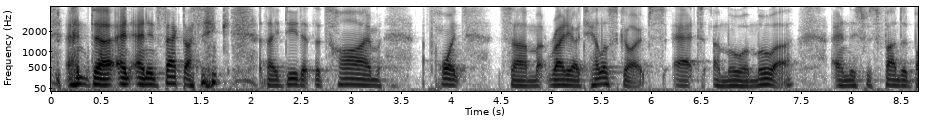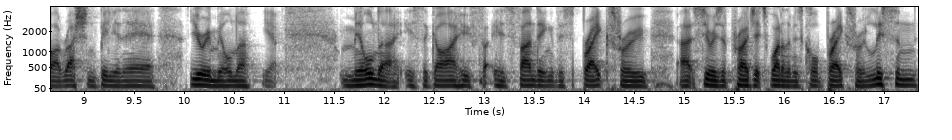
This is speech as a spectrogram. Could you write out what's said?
and uh, and and in fact, I think they did at the time point some radio telescopes at Oumuamua, and this was funded by Russian billionaire Yuri Milner. Yeah. Milner is the guy who f- is funding this breakthrough uh, series of projects. One of them is called Breakthrough Listen,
